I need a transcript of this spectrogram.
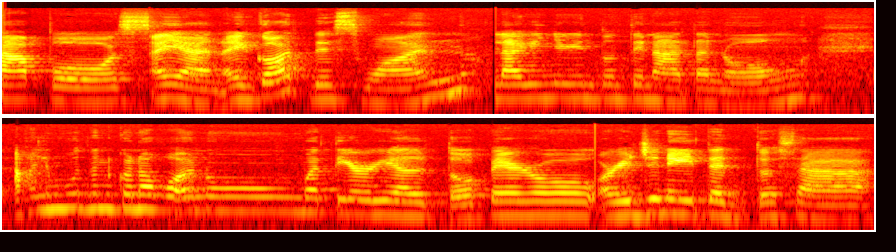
Tapos, ayan, I got this one. Lagi niyo rin itong tinatanong. Akalimutan ko na kung anong material to, pero originated to sa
